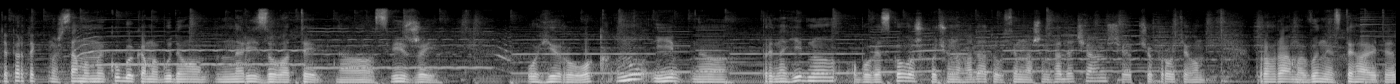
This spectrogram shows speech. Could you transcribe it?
Тепер такими ж самими кубиками будемо нарізувати е, свіжий огірок. Ну і е, принагідно обов'язково ж хочу нагадати усім нашим глядачам, що протягом програми ви не встигаєте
